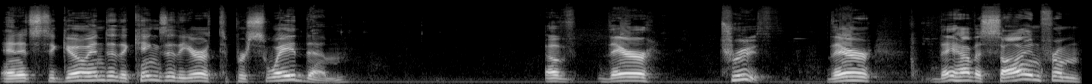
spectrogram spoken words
and it's to go into the kings of the earth to persuade them of their truth. Their they have a sign from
